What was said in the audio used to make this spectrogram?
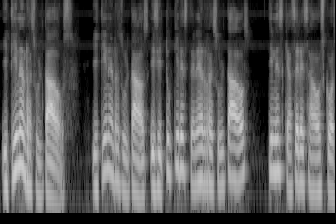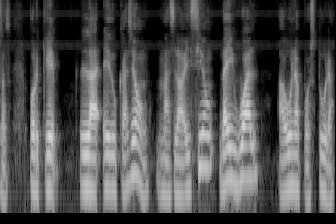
y tienen resultados. Y tienen resultados. Y si tú quieres tener resultados, tienes que hacer esas dos cosas, porque la educación más la visión da igual a una postura.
